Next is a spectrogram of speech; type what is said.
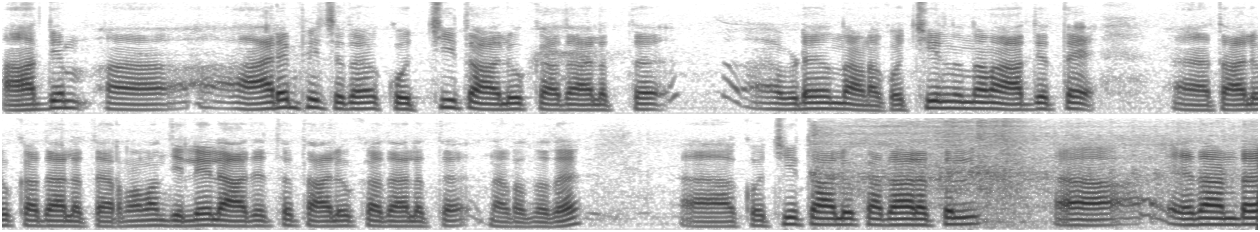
ആദ്യം ആരംഭിച്ചത് കൊച്ചി താലൂക്ക് അദാലത്ത് അവിടെ നിന്നാണ്. കൊച്ചിയിൽ നിന്നാണ് ആദ്യത്തെ താലൂക്ക് അദാലത്ത് എറണാകുളം ജില്ലയിൽ ആദ്യത്തെ താലൂക്ക് അദാലത്ത് നടന്നത്. കൊച്ചി താലൂക്ക് അദാലത്തിൽ ഏതാണ്ട്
